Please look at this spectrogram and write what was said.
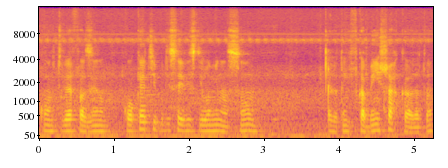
quando estiver fazendo qualquer tipo de serviço de iluminação, ela tem que ficar bem encharcada, tá?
